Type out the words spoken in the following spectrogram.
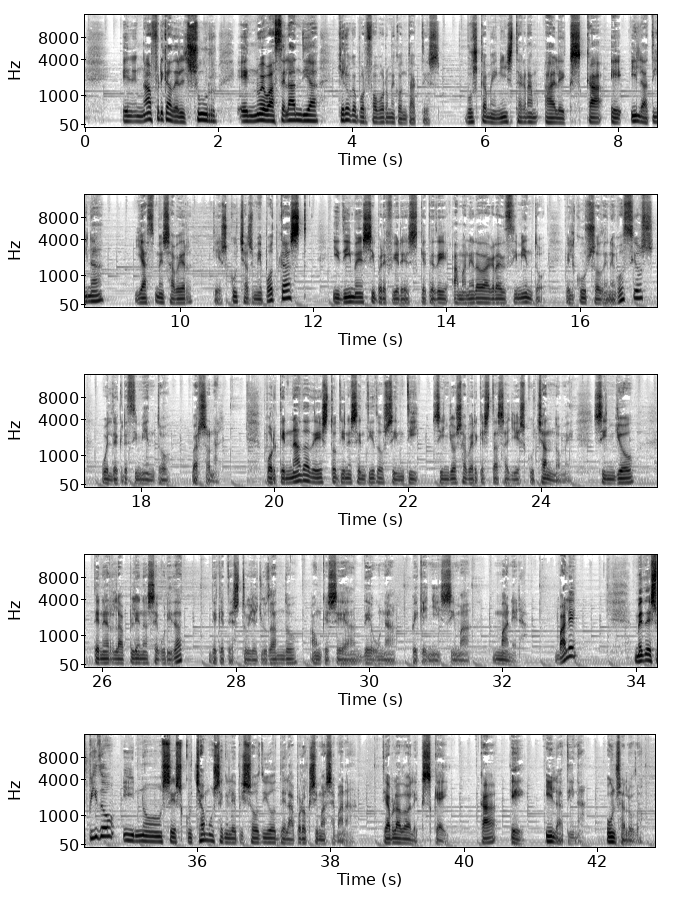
en África del Sur, en Nueva Zelanda, quiero que por favor me contactes búscame en Instagram AlexKE y Latina y hazme saber que escuchas mi podcast y dime si prefieres que te dé a manera de agradecimiento el curso de negocios o el de crecimiento personal. Porque nada de esto tiene sentido sin ti, sin yo saber que estás allí escuchándome, sin yo tener la plena seguridad de que te estoy ayudando, aunque sea de una pequeñísima manera. ¿Vale? Me despido y nos escuchamos en el episodio de la próxima semana. Te ha hablado Alex K, K-E y Latina. Un saludo.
